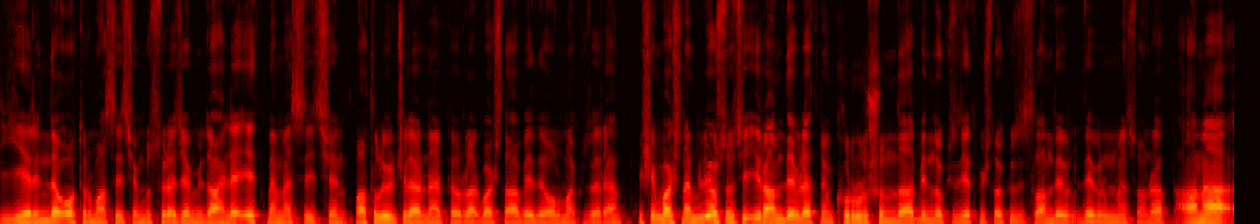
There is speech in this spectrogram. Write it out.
yerinde oturması için bu sürece müdahale etmemesi için batılı ülkeler ne yapıyorlar? Başta ABD olmak üzere. İşin başına biliyorsunuz ki İran devletinin kuruluşunda 1979 İslam devr- devriminden sonra ana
